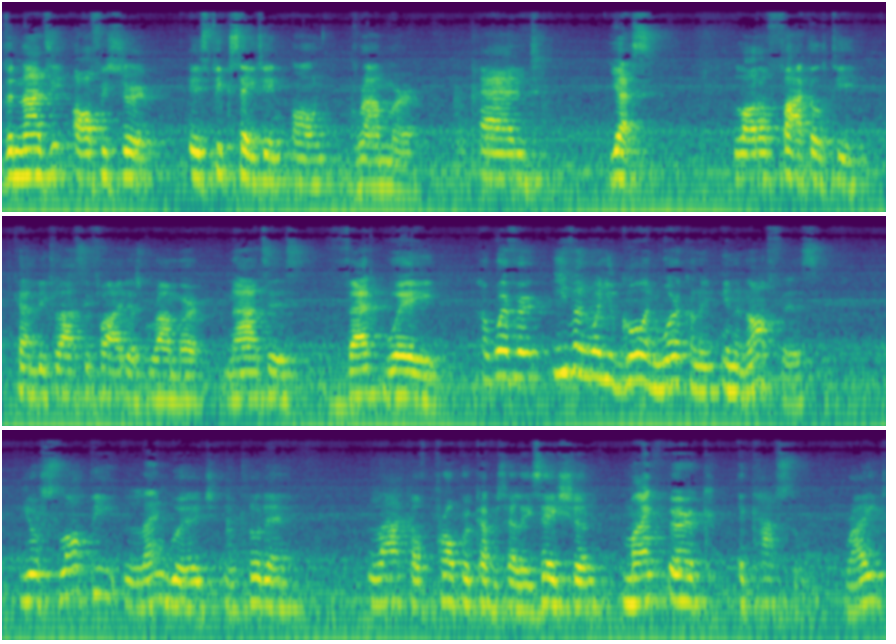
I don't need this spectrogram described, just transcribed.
the Nazi officer is fixating on grammar. And yes, a lot of faculty can be classified as grammar Nazis that way. However, even when you go and work it in an office, your sloppy language, including lack of proper capitalization, might irk a customer, right?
